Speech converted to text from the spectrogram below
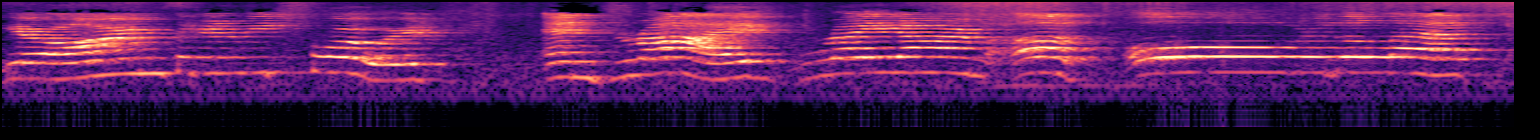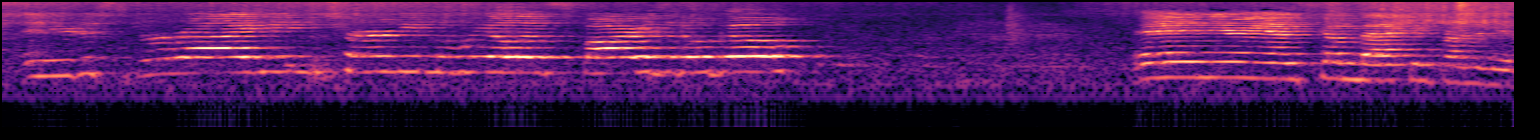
Your arms are going to reach forward and drive right arm up over the left. And you're just driving, turning the wheel as far as it'll go. And your hands come back in front of you.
